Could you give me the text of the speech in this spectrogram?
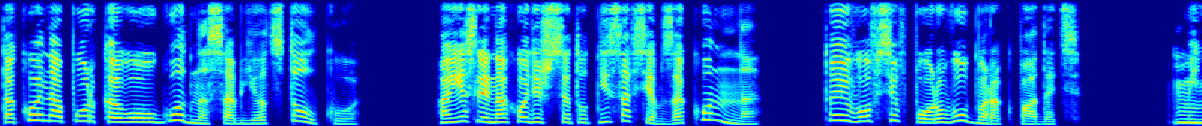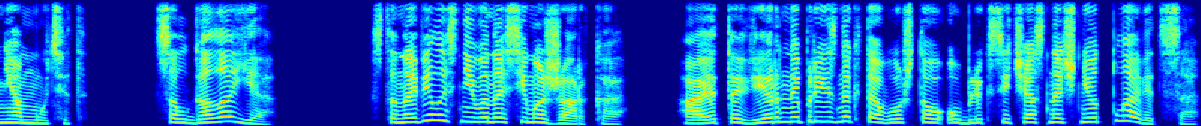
Такой напор кого угодно собьет с толку. А если находишься тут не совсем законно, то и вовсе впору в обморок падать. Меня мутит. Солгала я. Становилось невыносимо жарко, а это верный признак того, что облик сейчас начнет плавиться.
